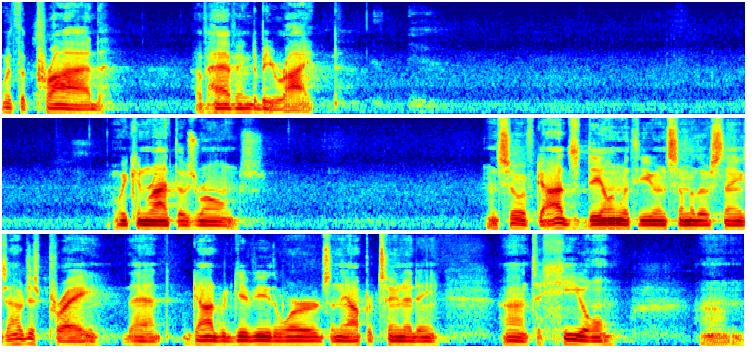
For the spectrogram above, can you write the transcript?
with the pride of having to be right. We can right those wrongs. And so, if God's dealing with you in some of those things, I would just pray that God would give you the words and the opportunity uh, to heal. Um,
